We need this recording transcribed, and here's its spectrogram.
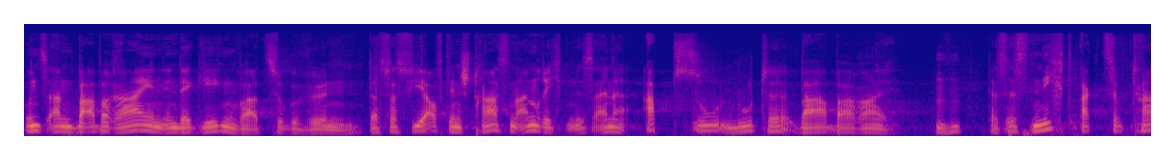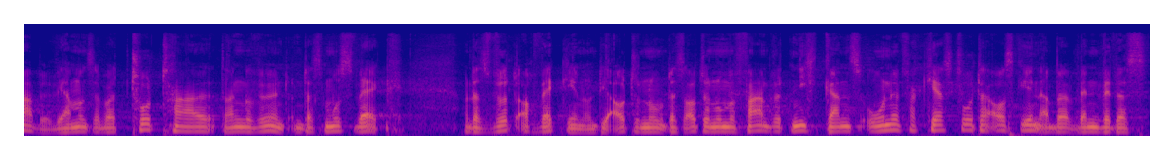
uns an Barbareien in der Gegenwart zu gewöhnen. Das, was wir auf den Straßen anrichten, ist eine absolute Barbarei. Mhm. Das ist nicht akzeptabel. Wir haben uns aber total daran gewöhnt und das muss weg. Und das wird auch weggehen. Und Autonom, das autonome Fahren wird nicht ganz ohne Verkehrstote ausgehen. Aber wenn wir das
